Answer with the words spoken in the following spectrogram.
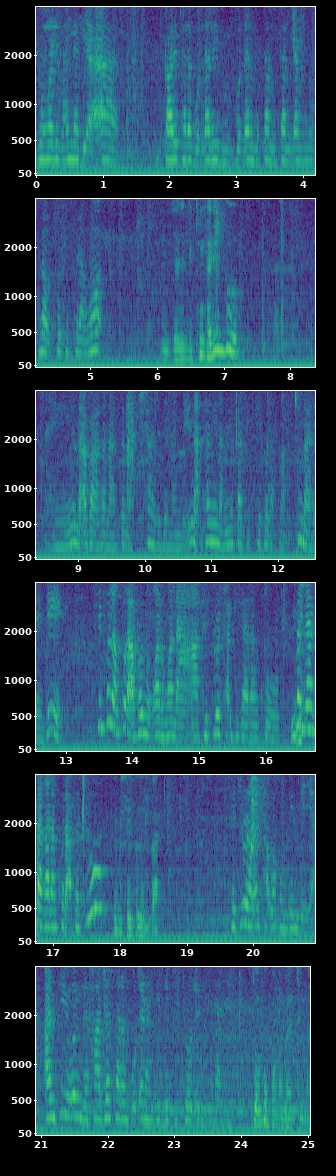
dunga di mai na dia a kari khara bolna ri bolna ri mata mata yang nuk na uthu jadi dikin tadi bu ai na ba ga na ta na sang jadi mandi na thani nam na ka chik chik ko dak na sim mare ji simple angkur apa nungar ngana a petrol sakhi jarang ku. Mai na da garang ku apa tu petrol ang chawa kong gindi ya. Anti un de haja sarang kuda nang được petrol in inabi. Tuwa po pang aban sina.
